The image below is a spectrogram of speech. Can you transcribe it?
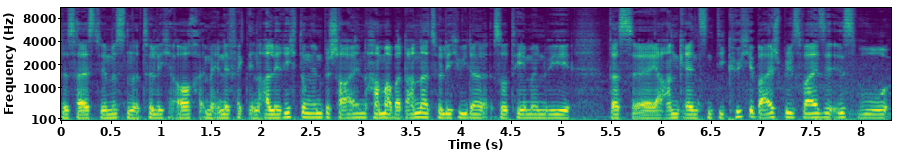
Das heißt, wir müssen natürlich auch im Endeffekt in alle Richtungen beschallen, haben aber dann natürlich wieder so Themen wie, dass äh, ja angrenzend die Küche beispielsweise ist, wo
